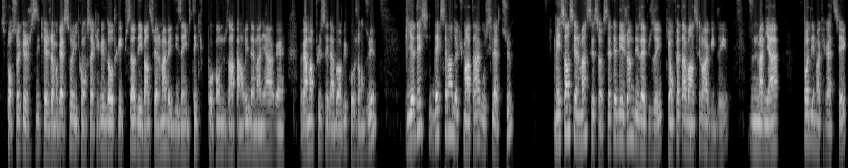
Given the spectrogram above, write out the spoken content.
C'est pour ça que je dis que j'aimerais ça y consacrer d'autres épisodes, éventuellement avec des invités qui pourront nous en parler de manière euh, vraiment plus élaborée qu'aujourd'hui. Puis il y a d'excellents documentaires aussi là-dessus. Mais essentiellement, c'est ça. C'était des jeunes désabusés qui ont fait avancer leur idée d'une manière pas démocratique,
